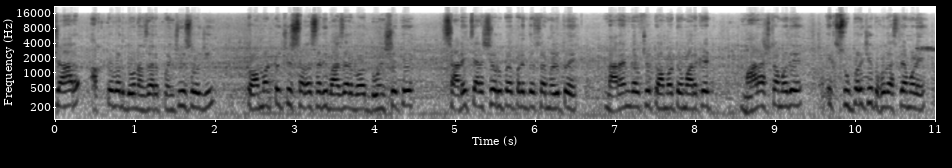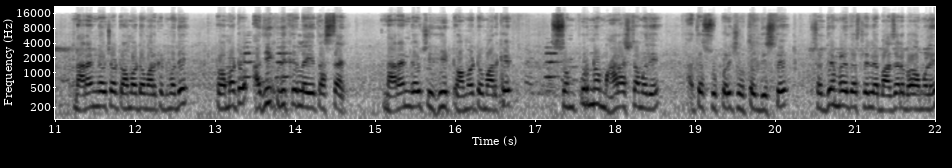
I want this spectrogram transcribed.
चार ऑक्टोबर दोन हजार पंचवीस रोजी टोमॅटोची सरासरी बाजारभाव दोनशे ते साडेचारशे रुपयापर्यंतचा मिळतोय. नारायणगावचे टोमॅटो मार्केट महाराष्ट्रामध्ये एक सुपरिचित होत असल्यामुळे नारायणगावच्या टोमॅटो मार्केटमध्ये टोमॅटो अधिक विक्रीला येत असतात. नारायणगावची ही टोमॅटो मार्केट संपूर्ण महाराष्ट्रामध्ये आता सुपरिचित होतं दिसते सध्या मिळत असलेल्या बाजारभावामुळे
